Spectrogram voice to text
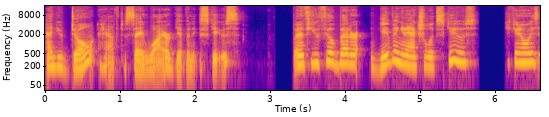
And you don't have to say why or give an excuse. But if you feel better giving an actual excuse, you can always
